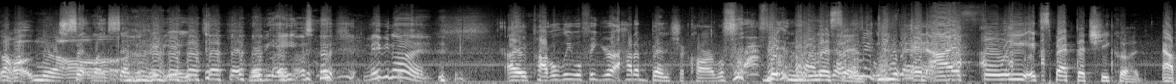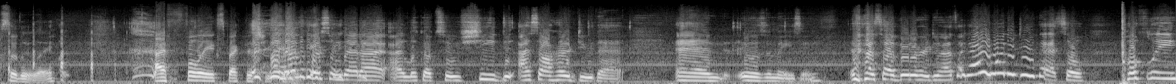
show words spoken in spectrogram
Oh no. Se- like seven, maybe eight, maybe eight, maybe nine. I probably will figure out how to bench a car before. I figure out how Listen, wanna do that. and I fully expect that she could. Absolutely. I fully expect that she could. Another person that I, I look up to, she did, I saw her do that, and it was amazing. I saw a video of her doing. it. I was like, I want to do that. So hopefully,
